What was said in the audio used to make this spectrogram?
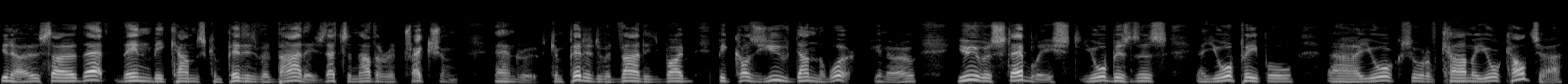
You know, so that then becomes competitive advantage. That's another attraction Andrew. Competitive advantage by because you've done the work. You know, you've established your business, uh, your people, uh, your sort of karma, your culture.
